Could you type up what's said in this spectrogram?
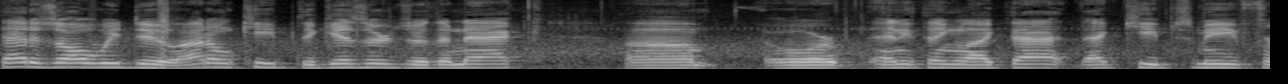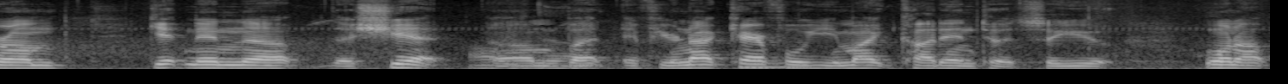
that is all we do. I don't keep the gizzards or the neck um, or anything like that. That keeps me from getting in the, the shit. Um, but if you're not careful, you might cut into it. So you want to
